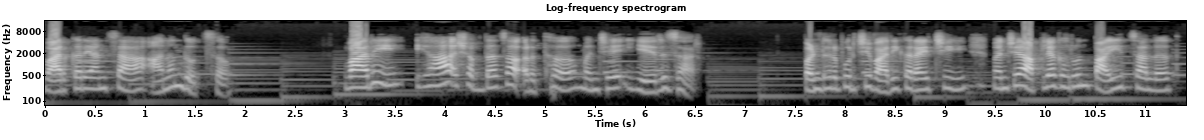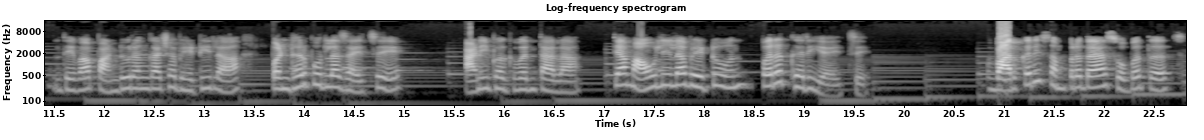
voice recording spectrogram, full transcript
वारकऱ्यांचा आनंदोत्सव. वारी ह्या शब्दाचा अर्थ म्हणजे येरझार. पंढरपूरची वारी करायची म्हणजे आपल्या घरून पायी चालत देवा पांडुरंगाच्या भेटीला पंढरपूरला जायचे आणि भगवंताला त्या माऊलीला भेटून परत घरी यायचे. वारकरी संप्रदायासोबतच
